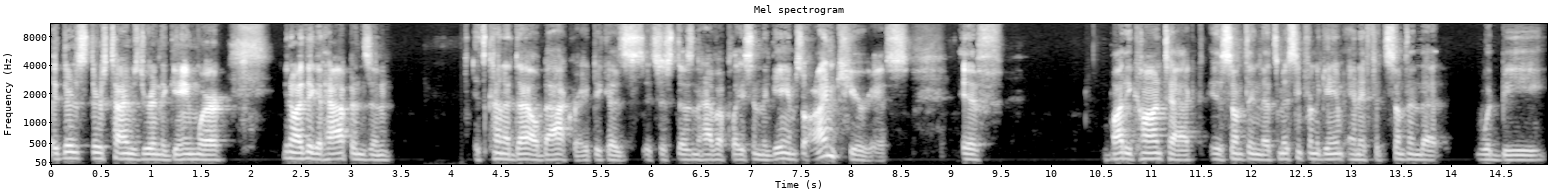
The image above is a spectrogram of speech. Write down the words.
Like there's there's times during the game where you know i think it happens and it's kind of dialed back right? Because it just doesn't have a place in the game. So i'm curious if body contact is something that's missing from the game and if it's something that would be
